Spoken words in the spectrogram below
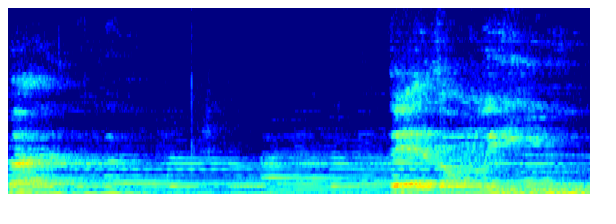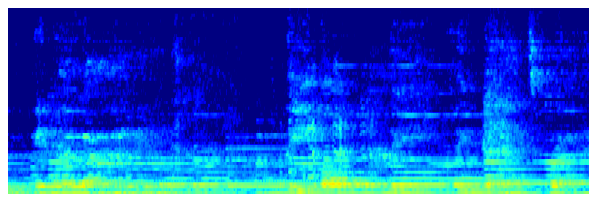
My there's only you in my life, the only thing that's bright.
